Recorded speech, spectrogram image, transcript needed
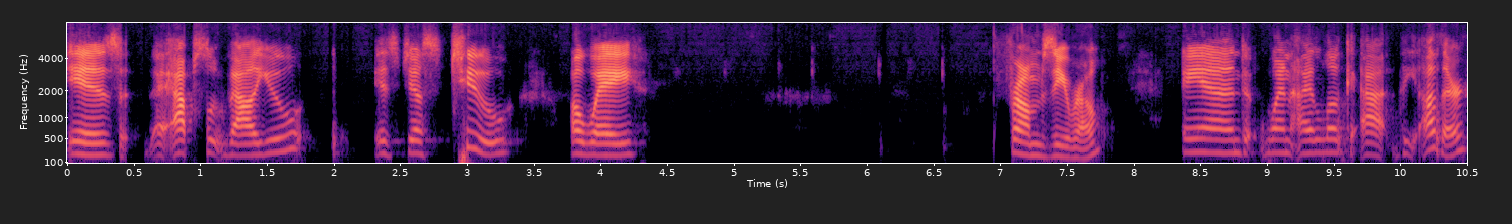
is the absolute value is just 2 away from 0. And when I look at the other,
